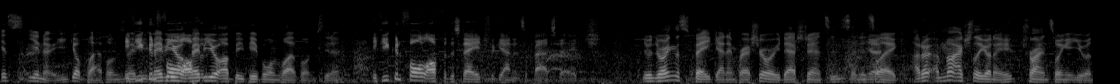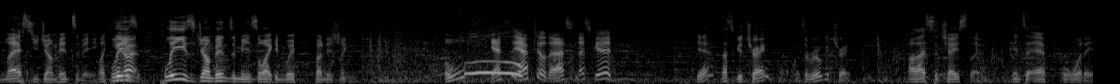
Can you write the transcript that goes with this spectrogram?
It's, you know, you got platforms. If you can maybe fall you off maybe you upbeat people on platforms, you know? If you can fall off of the stage for Ganon, it's a bad stage. You're enjoying this fake Ganon pressure or your dash chances, and it's Yeah. like, I don't, I'm not actually going to try and swing at you unless you jump into me. Like, please, please jump into me so I can whip punish you. Ooh. Gets the F tilt. That's that's good. Yeah, that's a good trade. That's a real good trade. Oh, that's the chase though. Into F forward air.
